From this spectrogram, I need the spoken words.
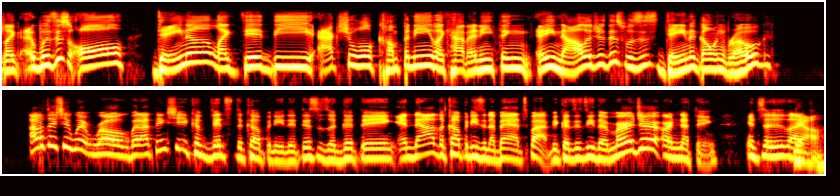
like was this all Dana? Like, did the actual company like have anything, any knowledge of this? Was this Dana going rogue? I don't think she went rogue, but I think she had convinced the company that this is a good thing. And now the company's in a bad spot because it's either a merger or nothing. And so it's like, yeah.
